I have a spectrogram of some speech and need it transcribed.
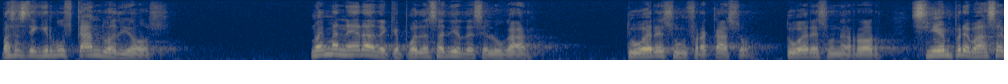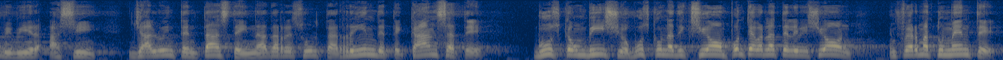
vas a seguir buscando a Dios. No hay manera de que puedas salir de ese lugar. Tú eres un fracaso, tú eres un error. Siempre vas a vivir así. Ya lo intentaste y nada resulta. Ríndete, cánsate. Busca un vicio, busca una adicción, ponte a ver la televisión, enferma tu mente.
